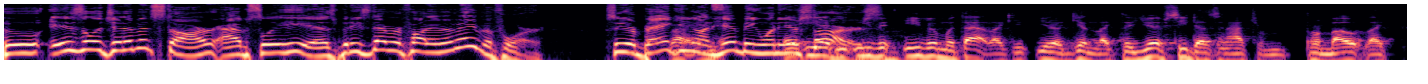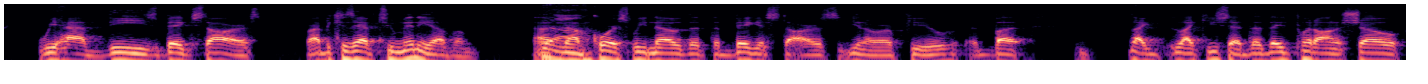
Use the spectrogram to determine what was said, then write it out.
who is a legitimate star. Absolutely he is, but he's never fought MMA before. So you're banking Right. on him being one of your And, yeah, stars. even, even with that, like you, you know, again, like the UFC doesn't have to promote like we have these big stars, right? Because they have too many of them. Uh, Yeah. Now, of course, we know that the biggest stars, you know, are few, but like like you said, that they put on a show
